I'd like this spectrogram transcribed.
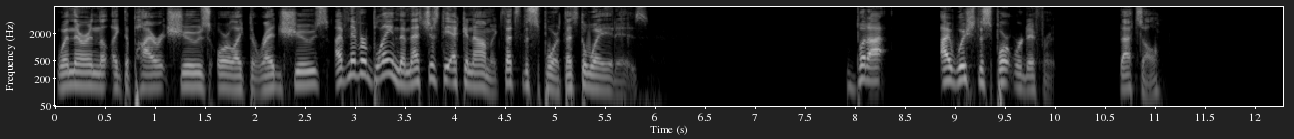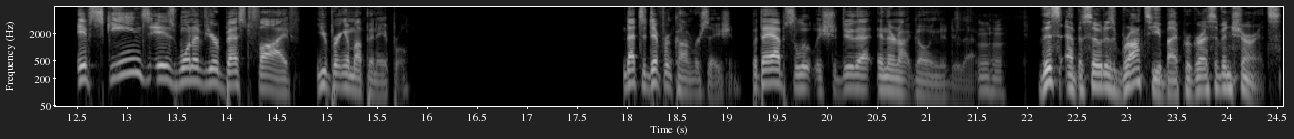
when they're in the like the pirate shoes or like the red shoes. I've never blamed them. That's just the economics. That's the sport. That's the way it is. But I I wish the sport were different. That's all. If Skenes is one of your best 5, you bring him up in April. That's a different conversation. But they absolutely should do that and they're not going to do that. Mm-hmm. This episode is brought to you by Progressive Insurance.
